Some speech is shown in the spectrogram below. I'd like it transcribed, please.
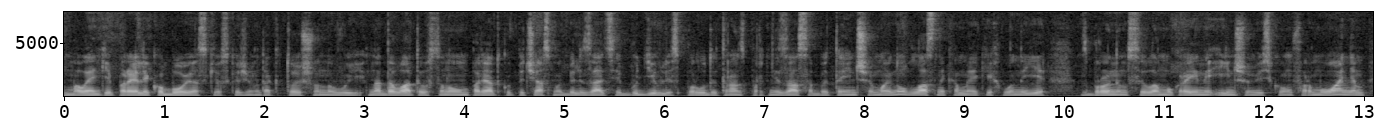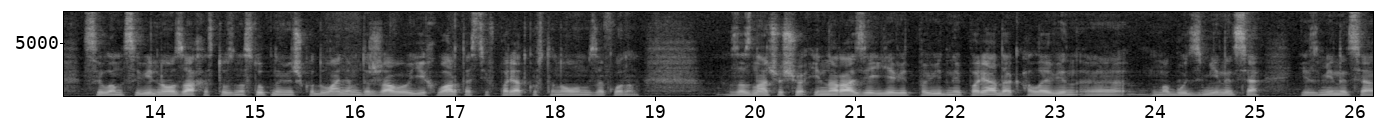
маленький перелік обов'язків, скажімо так, той, що новий. Надавати у встановленому порядку під час мобілізації будівлі, споруди, транспортні засоби та інше майно, власниками яких вони є, Збройним силам України і іншим військовим формуванням, силам цивільного захисту з наступним відшкодуванням державою їх вартості в порядку, встановленим законом. Зазначу, що і наразі є відповідний порядок, але він, е, мабуть, зміниться і зміниться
